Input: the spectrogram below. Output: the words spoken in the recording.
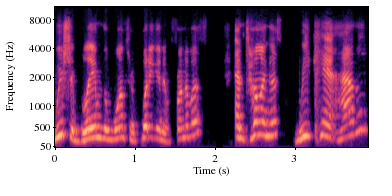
we should blame the ones for putting it in front of us and telling us we can't have it?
